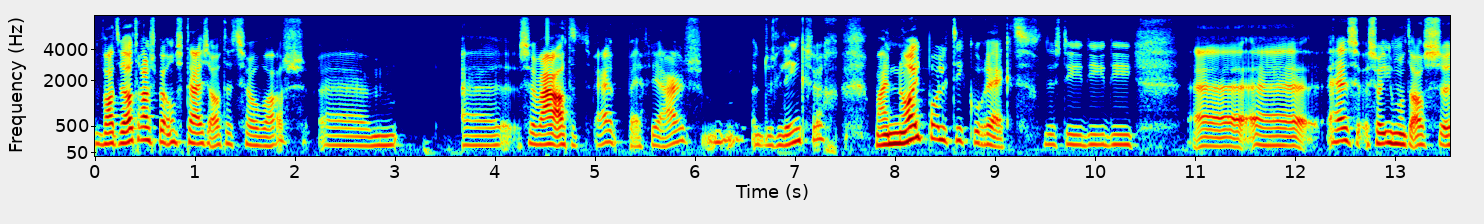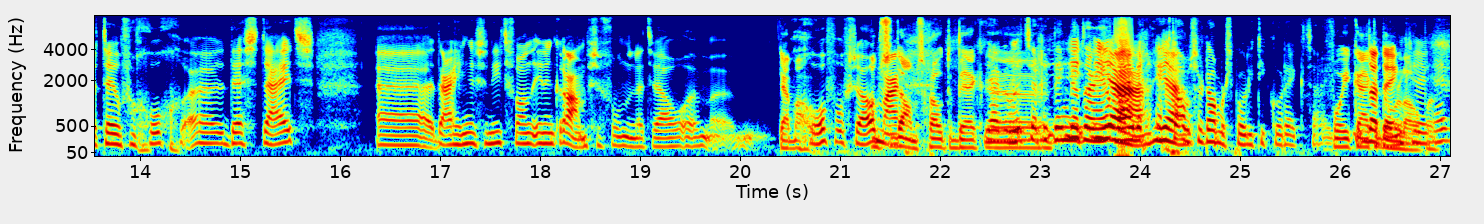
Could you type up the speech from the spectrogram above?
wat wel trouwens bij ons thuis altijd zo was... Um, ze waren altijd hè, PvdA'ers, dus linksig, maar nooit politiek correct. Dus die, die, die hè, zo iemand als Theo van Gogh destijds... Uh, daar hingen ze niet van in een kram. Ze vonden het wel um, ja, maar grof of zo. Amsterdams, maar... grote bek. Ja, ik wil het zeggen, ik denk dat er heel ja, weinig echte ja. Amsterdammers politiek correct zijn. Voor je kijken dat doorlopen. Denk ik.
